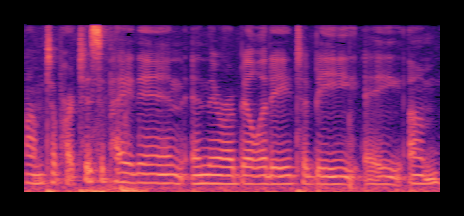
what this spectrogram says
um, to participate in and their ability to be a um,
